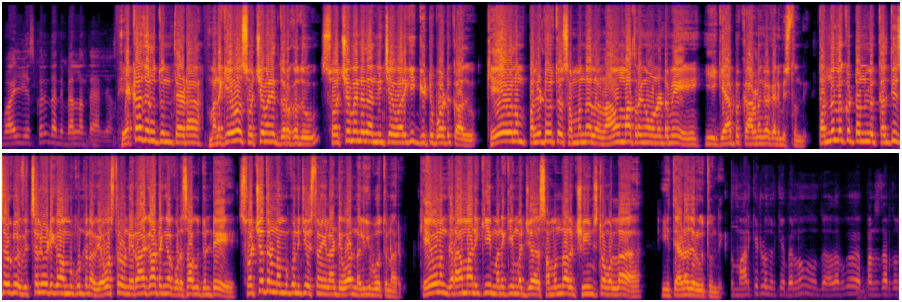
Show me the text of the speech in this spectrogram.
బాయిల్ చేసుకొని దాన్ని బెల్లం తయారు చేస్తాం. ఎక్కడ జరుగుతుంది తేడా? మనకేమో స్వచ్ఛమైనది దొరకదు. స్వచ్ఛమైనది అందించే వారికి గిట్టుబాటు కాదు. కేవలం పల్లెటూరుతో సంబంధాలు నామమాత్రంగా ఉండటమే ఈ గ్యాప్ కారణంగా కనిపిస్తుంది. టన్నులకు టన్నులు కల్తీ సరుకులు విచ్చలవిడిగా అమ్ముకుంటున్న వ్యవస్థలు నిరాఘాటంగా కొనసాగుతుంటే స్వచ్ఛతను నమ్ముకుని చేస్తున్న ఇలాంటి వారు నలిగిపోతున్నారు. కేవలం గ్రామానికి మనకి మధ్య సంబంధాలు క్షీణించడం వల్ల ఈ తేడా జరుగుతుంది. మార్కెట్లో దొరికే బెల్లం దాదాపుగా పంచదారతో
